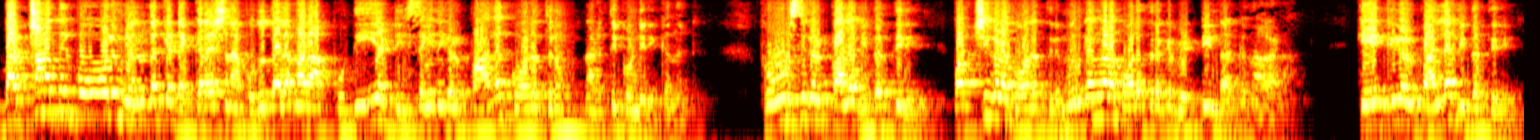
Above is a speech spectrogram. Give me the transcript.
ഭക്ഷണത്തിൽ പോലും എന്തൊക്കെ ഡെക്കറേഷനാ പുതുതലമുറ പുതിയ ഡിസൈനുകൾ പല കോലത്തിലും നടത്തിക്കൊണ്ടിരിക്കുന്നുണ്ട്. ഫ്രൂട്ട്സുകൾ പല വിധത്തിൽ പക്ഷികളെ കോലത്തിൽ മൃഗങ്ങളെ കോലത്തിലൊക്കെ വെട്ടിയുണ്ടാക്കുന്ന ആളാണ്. കേക്കുകൾ പല വിധത്തിൽ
